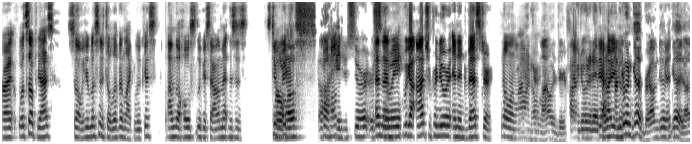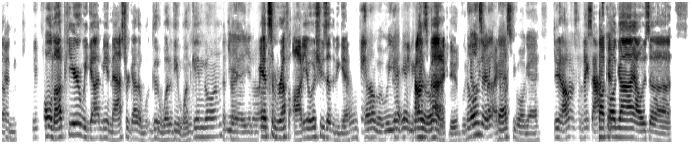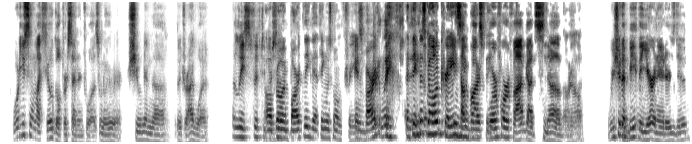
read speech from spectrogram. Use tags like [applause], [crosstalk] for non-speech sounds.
All right, what's up, guys? So you're listening to Living Like Lukas. I'm the host, Lukas Alamat. This is Stewie. Co-host, uh, Co-host. Andrew Stewart or And then Stewie. we got entrepreneur and investor Nolan Yeah, Lauinger. no Lauinger. How you doing today? Yeah, bud? how you I'm doing? doing good, bro. I'm doing Good? good. Um, Good. we pulled up here. We got me and Master got a good one v one game going. That's yeah, right. you know. We had some rough audio issues at the beginning. No, but we got yeah, we got Bounce it back, dude. We No one's a bounced big back. basketball guy. Dude, I was a big basketball guy. I was uh, what do you think my field goal percentage was when we were shooting in the the driveway At least fifty Oh, bro, percent. in Barkley, that thing was going crazy. in Barkley? [laughs] that thing was going crazy in Some Barkley. four four five got snubbed, Oh, bro. We should have beat the urinators, dude.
